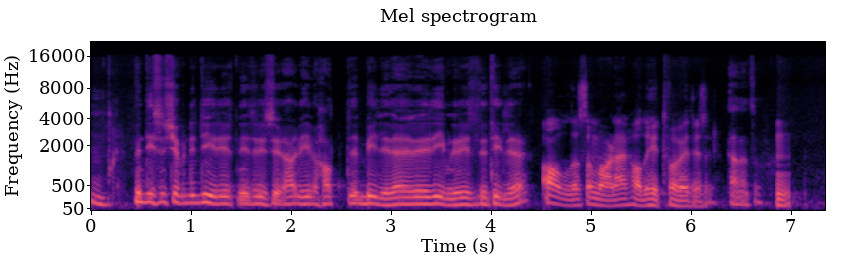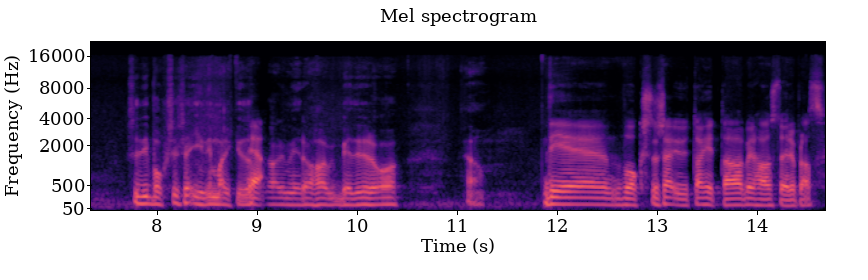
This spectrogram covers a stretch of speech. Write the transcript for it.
Men de som kjøper de dyre hyttene i Trysil, har de hatt billigere eller rimeligere hytter tidligere? Alle som var der, hadde hytte for høy Trysil. Ja, nettopp. Så de vokser seg inn i markedet Ja. da har mer og har bedre råd. De vokser seg ut av hytta og vil ha større plass.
